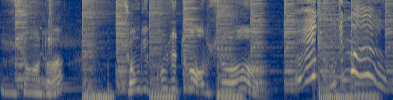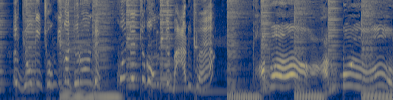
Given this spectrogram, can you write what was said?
이상하다 전기 콘센트가 없어 에이, 거짓말. 여기 전기가 들어오는데 콘센트가 없는 게 말이 돼? 봐봐 안 보여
